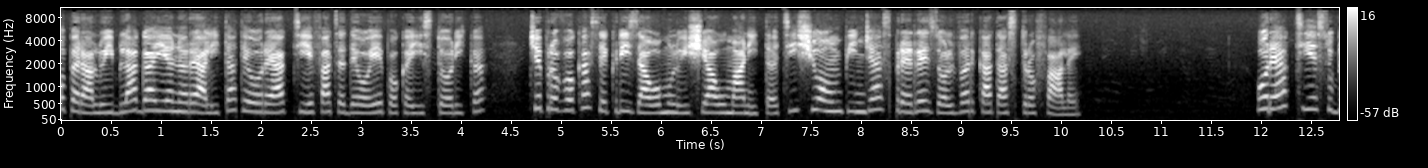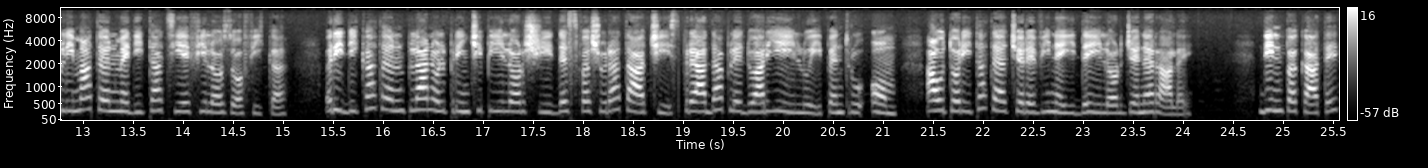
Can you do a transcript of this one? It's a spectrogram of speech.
opera lui Blaga e în realitate o reacție față de o epocă istorică ce provocase criza omului și a umanității și o împingea spre rezolvări catastrofale. O reacție sublimată în meditație filozofică, ridicată în planul principiilor și desfășurată aci spre a da pledoariei lui pentru om autoritatea ce revine ideilor generale. Din păcate,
